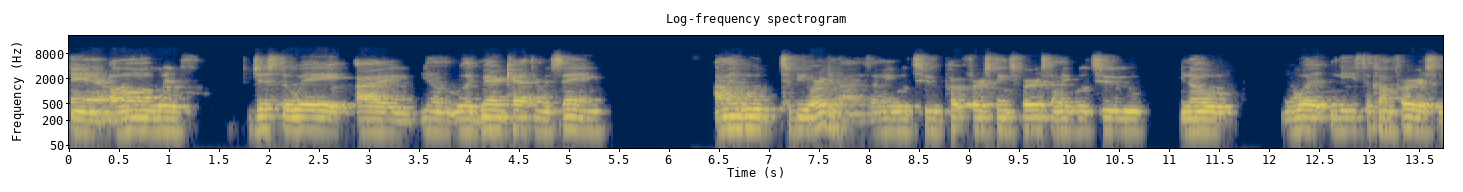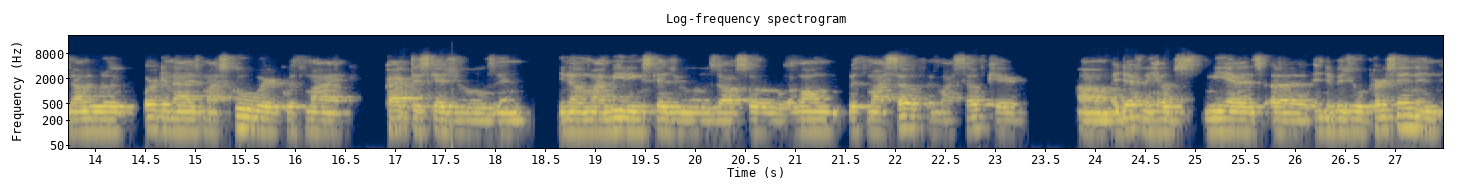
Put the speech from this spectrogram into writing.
And along with just the way i you know like mary catherine was saying i'm able to be organized. I'm able to put first things first. I'm able to you know what needs to come first. You know i'm able to organize my schoolwork with my practice schedules and you know, my meeting schedule is also along with myself and my self care. Um, it definitely helps me as an individual person, and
